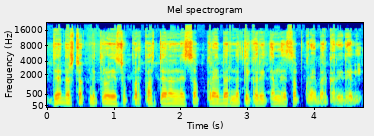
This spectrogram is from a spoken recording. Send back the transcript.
જે દર્શક મિત્રોએ સુપરફાસ્ટ ચેનલને સબસ્ક્રાઈબર નથી કરી, તેમને સબસ્ક્રાઈબર કરી લેવી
